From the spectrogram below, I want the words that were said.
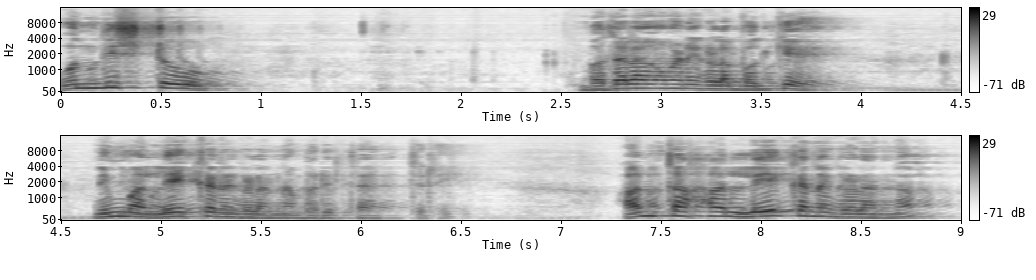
ಒಂದಿಷ್ಟು ಬದಲಾವಣೆಗಳ ಬಗ್ಗೆ ನಿಮ್ಮ ಲೇಖನಗಳನ್ನು ಬರಿತಾ ಇರ್ತೀರಿ. ಅಂತಹ ಲೇಖನಗಳನ್ನು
